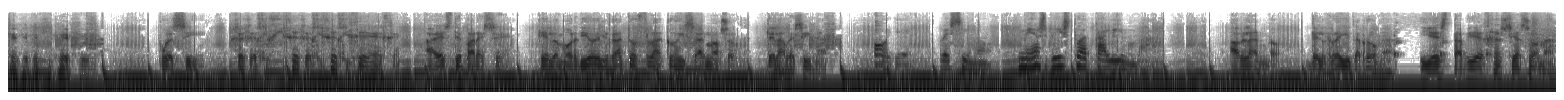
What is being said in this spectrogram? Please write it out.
Jejejejeje. Pues sí, jejejejejejejeje. A este parece que lo mordió el gato flaco y sarnoso de la vecina. Oye, vecino, ¿me has visto a Kalimba? Hablando del rey de Roma, y esta vieja se asoma,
